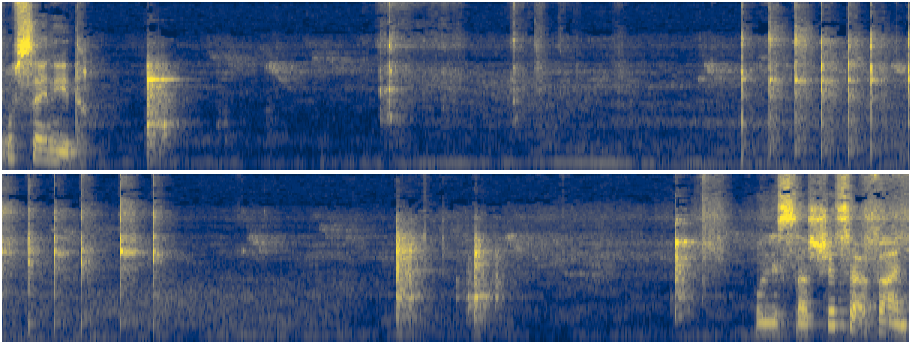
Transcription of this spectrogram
والسنيدة. واللي ساشي سعفان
